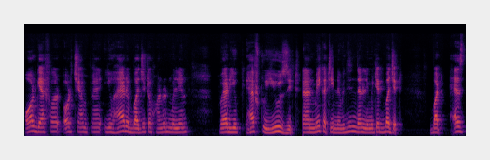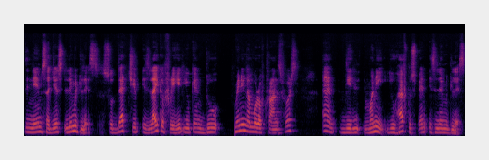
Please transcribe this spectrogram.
or Gaffr or Champman, you had a budget of 100 million where you have to use it and make a team within the limited budget. But as the name suggests, limitless. So that chip is like a free hit. You can do many number of transfers and the money you have to spend is limitless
